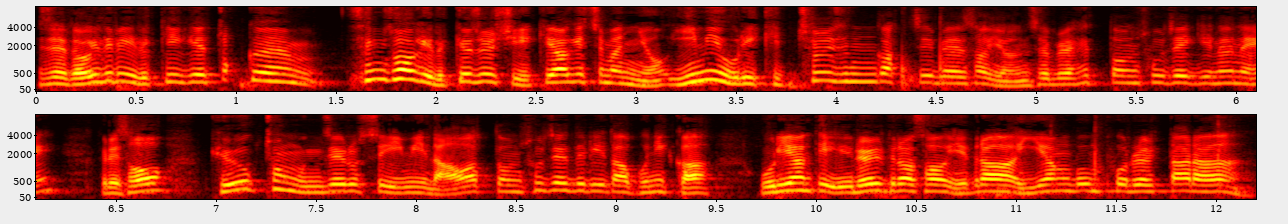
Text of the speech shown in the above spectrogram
이제 너희들이 느끼기에 조금 생소하게 느껴질 수 있게 하겠지만요. 이미 우리 기출생각집에서 연습을 했던 소재기는 해. 그래서 교육청 문제로서 이미 나왔던 소재들이다 보니까 우리한테 예를 들어서 얘들아 이항분포를 따라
